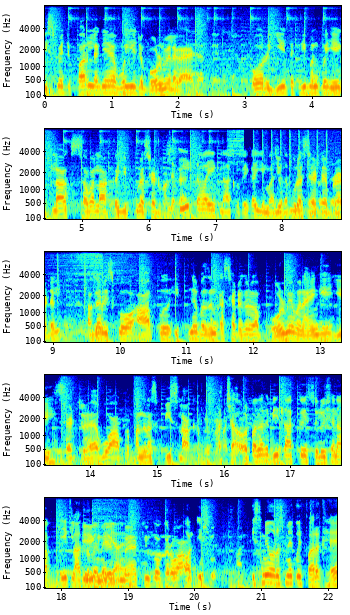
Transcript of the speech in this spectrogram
इसमें जो पर लगे हैं वही है जो गोल्ड में लगाया जाते हैं। और ये तकरीबन कोई एक लाख सवा लाख का ये पूरा सेट बनता अच्छा है। एक सवा एक लाख रुपए का ये ये माशाल्लाह पूरा सेट है ब्राइडल अगर इसको आप इतने वज़न का सेट अगर आप गोल्ड में बनाएँगे यही सेट जो है वो आपका पंद्रह से बीस लाख रुपए में अच्छा और पंद्रह से बीस लाख का सोल्यूशन आप एक लाख रुपए में क्योंकि अगर और इसमें और उसमें कोई फ़र्क है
